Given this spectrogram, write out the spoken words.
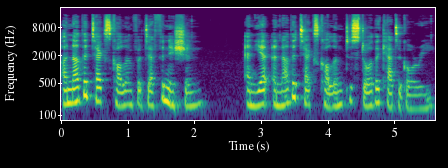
another text column for definition, and yet another text column to store the category.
